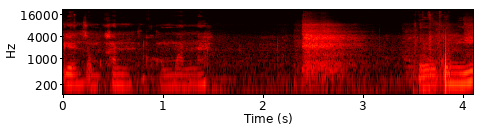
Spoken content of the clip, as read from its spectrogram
เรียนสำคัญของมันนะสองคนนี้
